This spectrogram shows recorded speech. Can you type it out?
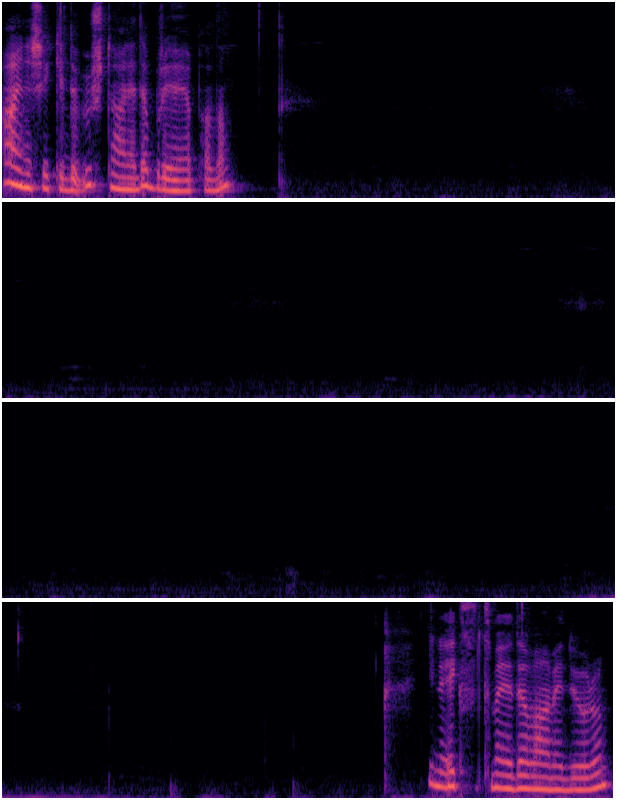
Aynı şekilde 3 tane de buraya yapalım. Yine eksiltmeye devam ediyorum.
